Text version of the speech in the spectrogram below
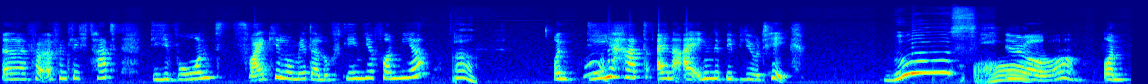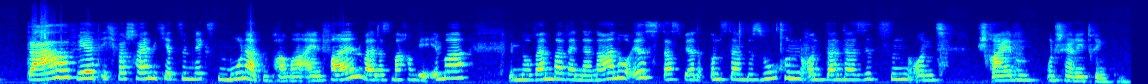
äh, veröffentlicht hat, die wohnt zwei Kilometer Luftlinie von mir. Ah. Und die oh. hat eine eigene Bibliothek. Was? Oh. Ja. Und da werde ich wahrscheinlich jetzt im nächsten Monat ein paar Mal einfallen, weil das machen wir immer im November, wenn der Nano ist, dass wir uns dann besuchen und dann da sitzen und schreiben und Sherry trinken.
